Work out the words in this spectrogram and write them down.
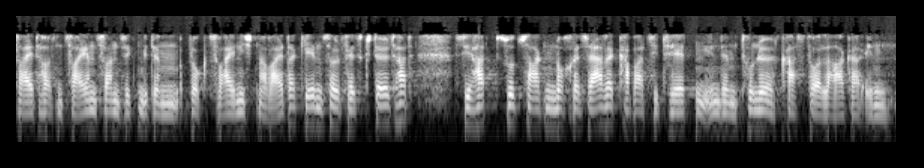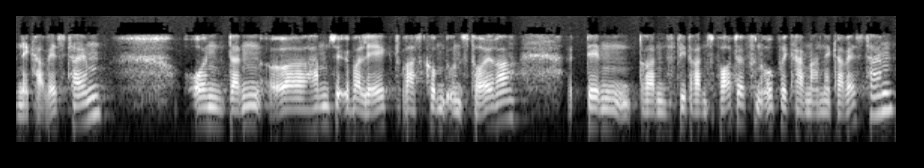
2022 mit dem Block 2 nicht mehr weitergehen soll, festgestellt hat. Sie hat sozusagen noch Reservekapazitäten in dem Tunnel Castor-Lager in Neckar-Westheim. Und dann äh, haben sie überlegt, was kommt uns teurer? Den, die Transporte von Obrigheim nach Neckar-Westheim,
